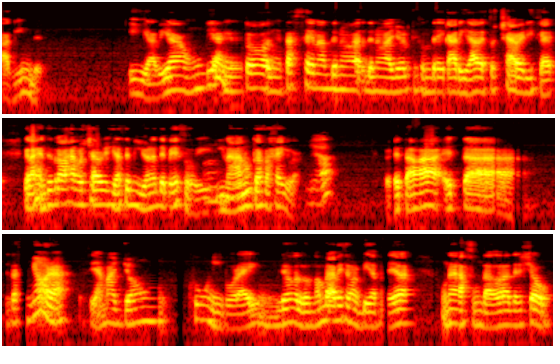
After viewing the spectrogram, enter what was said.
a kinder. Y había un día en, esto, en estas cenas de Nueva, de Nueva York que son de caridad, de estos charities, que, que la gente trabaja en los charities y hace millones de pesos y, y nada nunca se arregla. Estaba esta, esta señora, que se llama John Cooney, por ahí, yo los nombres a mí se me olvidan, pero ella era una de las fundadoras del show.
